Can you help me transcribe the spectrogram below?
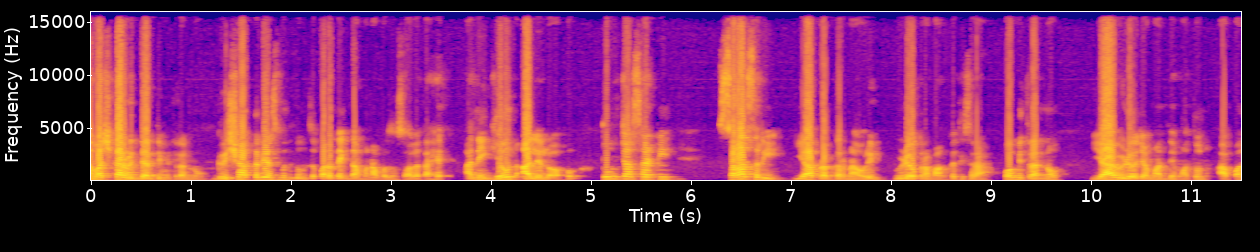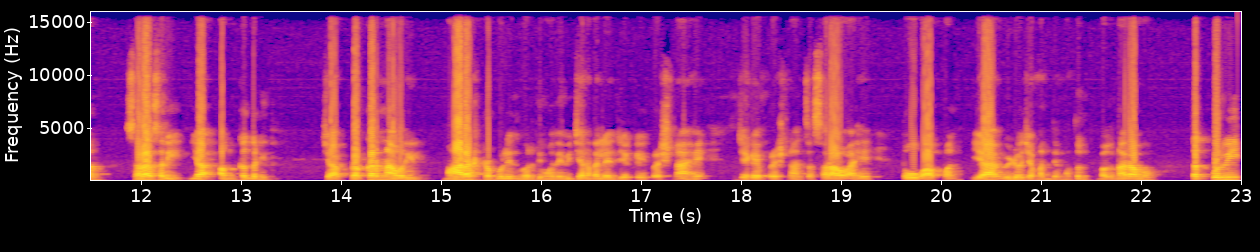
नमस्कार विद्यार्थी मित्रांनो ग्रीशा करिअर्समध्ये तुमचं परत एकदा मनापासून स्वागत आहे. आणि घेऊन आलेलो आहोत तुमच्यासाठी सरासरी या प्रकरणावरील व्हिडिओ क्रमांक तिसरा. हो मित्रांनो या व्हिडिओच्या माध्यमातून आपण सरासरी या अंकगणितच्या प्रकरणावरील महाराष्ट्र पोलीस भरतीमध्ये विचारण्यात आलेले जे काही प्रश्न आहे जे काही प्रश्नांचा सराव आहे तो आपण या व्हिडिओच्या माध्यमातून बघणार आहोत. तत्पूर्वी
